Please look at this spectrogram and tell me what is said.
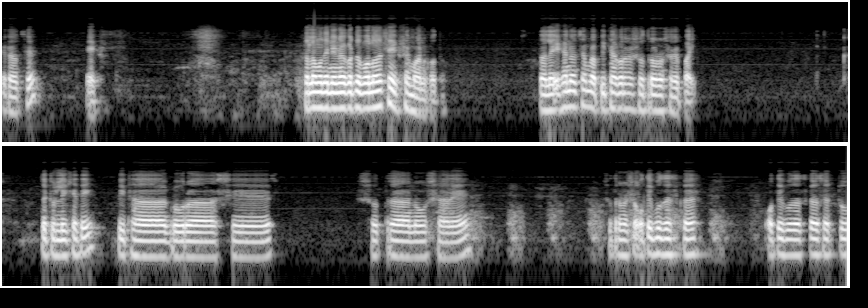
এটা হচ্ছে এক্স। তাহলে আমাদের নির্ণয় করতে বলা হয়েছে এক্সের মান কত? তাহলে এখানে হচ্ছে আমরা পিথাগোরাসের সূত্র অনুসারে পাই। তো একটু লিখে দিই। পিথাগোরাসের সূত্রানুসারে সূত্রানুসারে অতিভুজ স্কয়ার অতিভুজ স্কয়ার হচ্ছে টু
